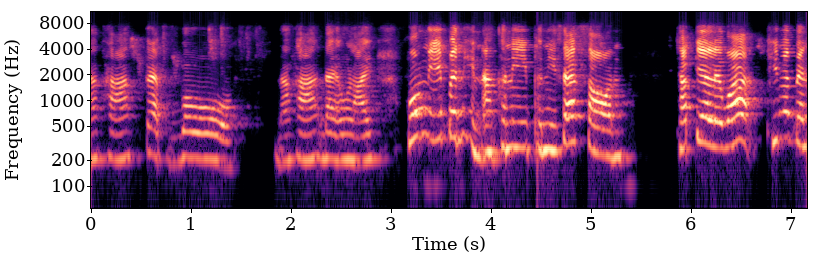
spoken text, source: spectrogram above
นะคะแกรบโบนะคะไดโอไลท์พวกนี้เป็นหินอัคนีคนีแทรกซ้อน ชัดเจนเลยว่า ที่มันเป็น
